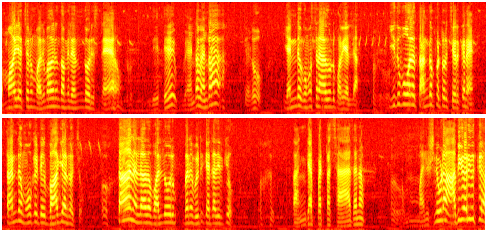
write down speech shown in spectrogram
അമ്മായി അച്ഛനും മരുമകനും തമ്മിൽ എന്തോ ഒരു സ്നേഹം വേണ്ട വേണ്ട. എടോ എന്റെ ഗുമസ്തനായതുകൊണ്ട് പറയല്ല. ഇതുപോലെ തങ്കപ്പെട്ട ഒരു ചെറുക്കനെ തന്റെ മൂക്കിട്ട് ഭാഗ്യാന്ന് വെച്ചോ. താനല്ലാതെ വല്ലോരും ഇവനെ വീട്ടിൽ കയറ്റാതിരിക്കോ? തങ്കപ്പെട്ട സാധനം. മനുഷ്യനിവിടെ ആധികാരി കയറി നിൽക്കുക.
